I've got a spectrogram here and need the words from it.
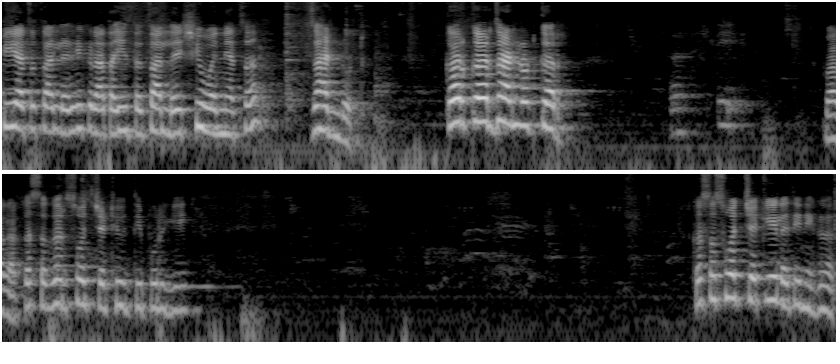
पियाचं चाललंय इकडं आता इथं चाललंय शिवण्याचं झाडलोट. कर कर झाडलोट कर. बघा कसं घर स्वच्छ ठेवती पुरगी. कसं स्वच्छ केलं तिने घर?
